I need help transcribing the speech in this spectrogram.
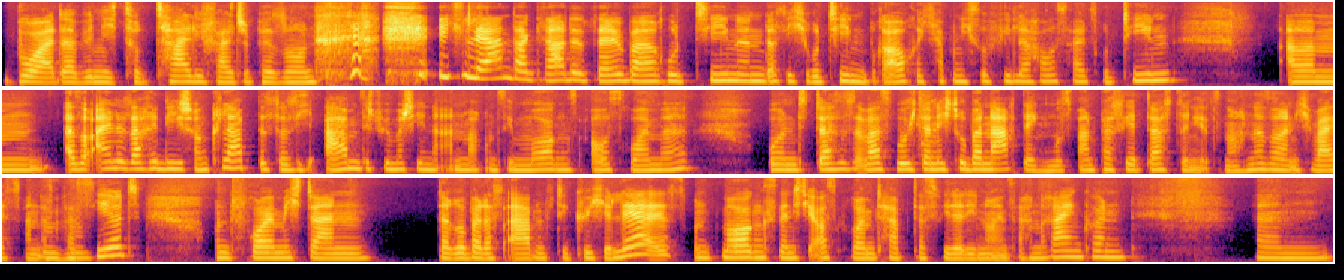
Boah, da bin ich total die falsche Person. ich lerne da gerade selber Routinen, dass ich Routinen brauche. Ich habe nicht so viele Haushaltsroutinen. Ähm, also eine Sache, die schon klappt, ist, dass ich abends die Spülmaschine anmache und sie morgens ausräume. Und das ist was, wo ich dann nicht drüber nachdenken muss, wann passiert das denn jetzt noch, ne? sondern ich weiß, wann das mhm. passiert und freue mich dann darüber, dass abends die Küche leer ist und morgens, wenn ich die ausgeräumt habe, dass wieder die neuen Sachen rein können. Ähm,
